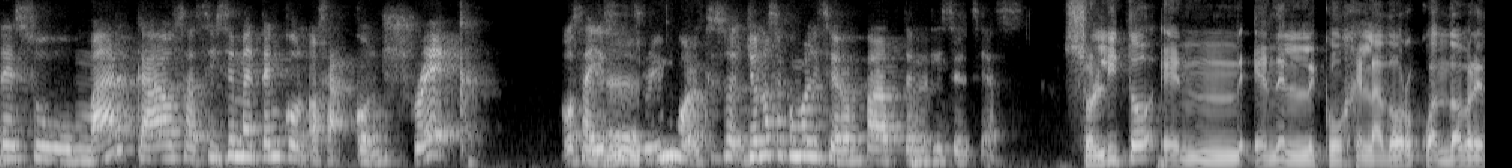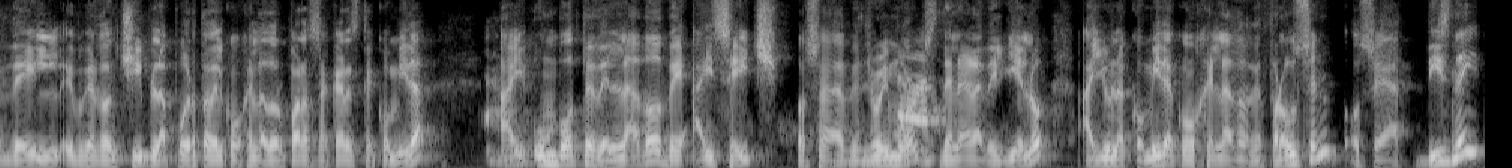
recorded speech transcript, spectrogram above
de su marca, o sea, sí se meten con, o sea, con Shrek. O sea, y eso es DreamWorks. Eso- yo no sé cómo lo hicieron para obtener licencias. Solito en, en el congelador, cuando abre Dale, eh, perdón, Chip la puerta del congelador para sacar este comida, hay un bote de helado de Ice Age, o sea, de DreamWorks, de la era del hielo. Hay una comida congelada de Frozen, o sea, Disney.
